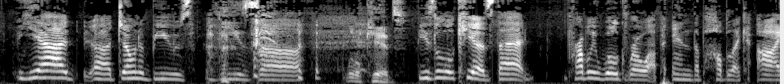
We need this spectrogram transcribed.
yeah uh, don't abuse these uh, little kids. these little kids that probably will grow up in the public eye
